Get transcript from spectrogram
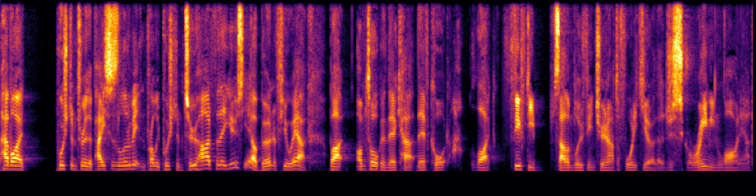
have I pushed them through the paces a little bit and probably pushed them too hard for their use. Yeah, I burned a few out, but I'm talking they're ca- they've caught like 50 southern bluefin tuna up to 40 kilo that are just screaming line out,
